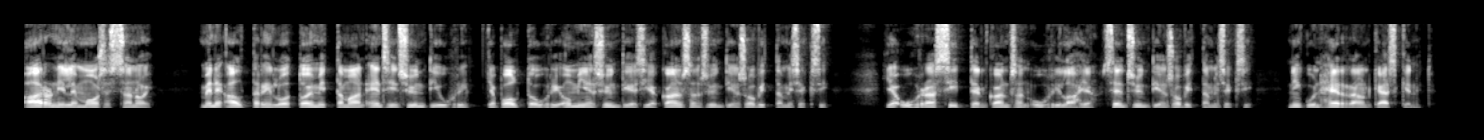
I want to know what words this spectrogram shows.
Aaronille Mooses sanoi, mene alttarin luo toimittamaan ensin syntiuhri ja polttouhri omien syntiesi ja kansan syntien sovittamiseksi, ja uhraa sitten kansan uhrilahja sen syntien sovittamiseksi, niin kuin Herra on käskenyt.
